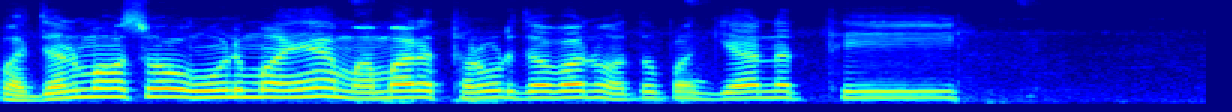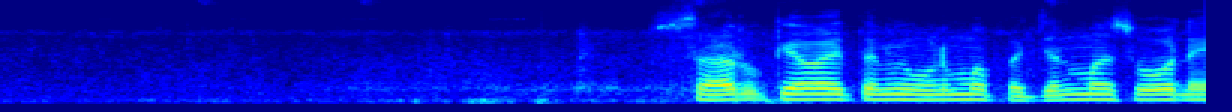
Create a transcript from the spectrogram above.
ભજનમાં છો ઊંડમાં એમ, અમારે થરોડ જવાનું હતું, પણ ગયા નથી. સારું કહેવાય તમે ઊણમાં ભજનમાં છો ને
